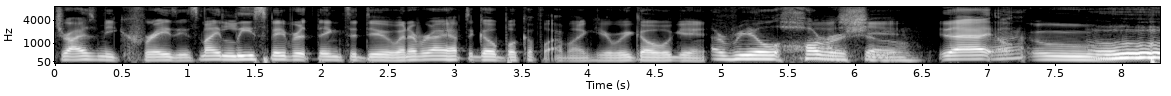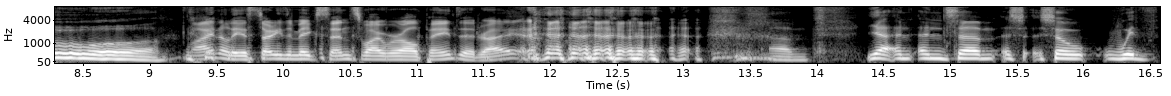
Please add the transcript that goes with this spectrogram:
drives me crazy. It's my least favorite thing to do. Whenever I have to go book a flight, I'm like, here we go again. A real horror Ah, shit. show. Yeah. Uh, ooh. Ooh. Finally, it's starting to make sense why we're all painted, right? um, yeah, and and um, so with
